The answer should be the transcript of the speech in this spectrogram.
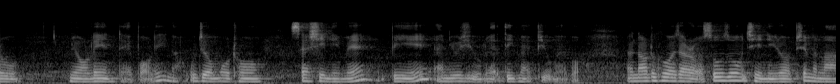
တို့ မျောလင့်တယ်ပေါ့လေနော်ဥကြုံမို့ထွန်းဆက်ရှိနေမယ်ပြီးရင် NUG ကိုလည်းအတိမတ်ပြုမယ်ပေါ့နောက်တစ်ခုကကျတော့အစိုးဆုံးအခြေအနေတော့ဖြစ်မလာ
